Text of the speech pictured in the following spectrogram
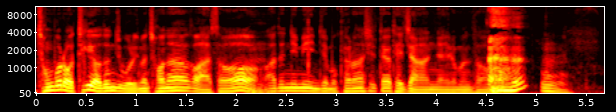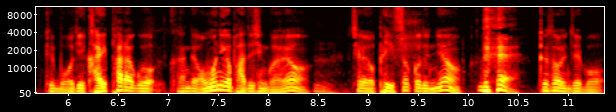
정보를 어떻게 얻은지 모르지만 전화가 와서 음. 아드님이 이제 뭐 결혼하실 때가 되지 않았냐 이러면서 음. 그뭐 어디 가입하라고 하는데 어머니가 받으신 거예요. 음. 제가 옆에 있었거든요. 네. 그래서 이제 뭐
